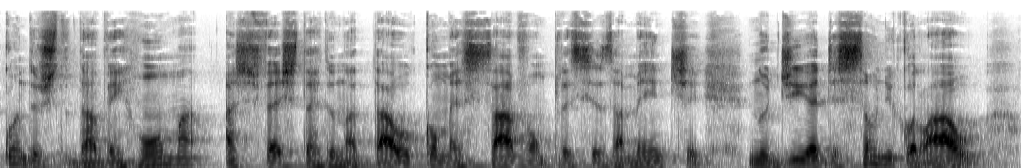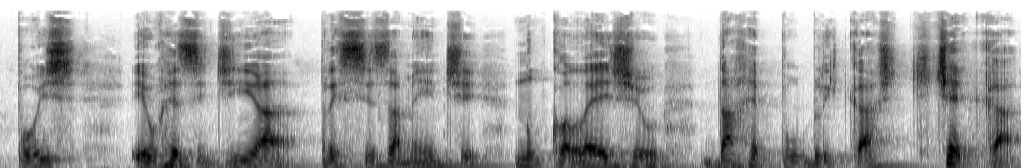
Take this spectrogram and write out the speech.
Quando eu estudava em Roma, as festas do Natal começavam precisamente no dia de São Nicolau, pois eu residia precisamente num colégio da República Tcheca,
